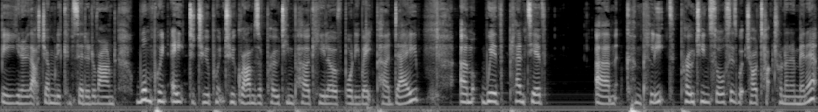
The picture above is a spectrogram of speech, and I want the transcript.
be, you know, that's generally considered around 1.8 to 2.2 grams of protein per kilo of body weight per day, um, with plenty of um, complete protein sources, which I'll touch on in a minute.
